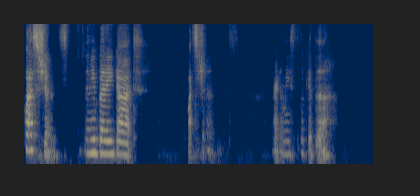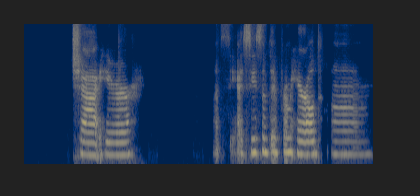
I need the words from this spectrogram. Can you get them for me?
questions. Anybody got questions? All right, let me look at the chat here. Let's see, I see something from Harold. Um,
